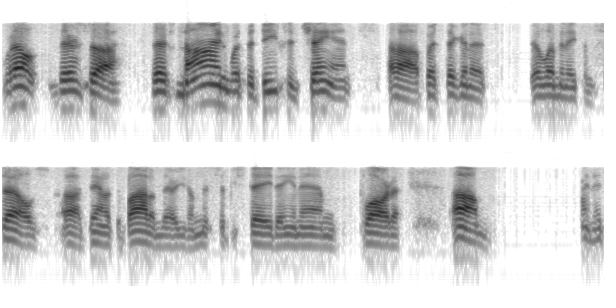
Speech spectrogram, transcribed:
Well, there's uh there's nine with a decent chance, uh, but they're going to eliminate themselves uh, down at the bottom there. You know, Mississippi State, A and M, Florida, um, and it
